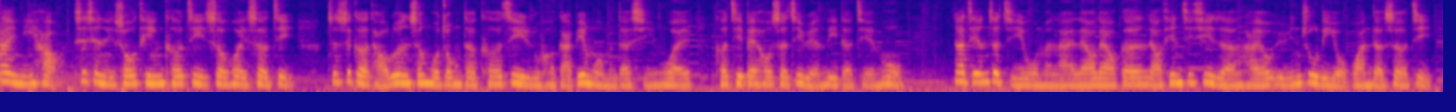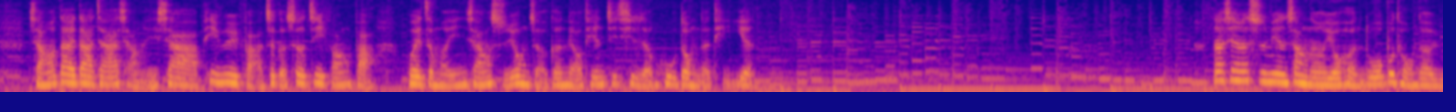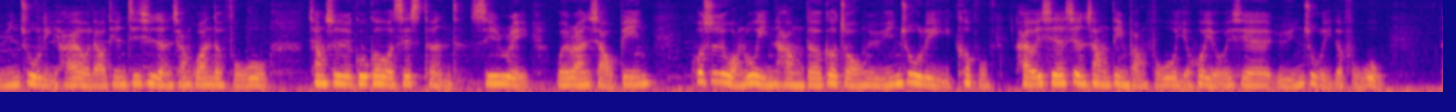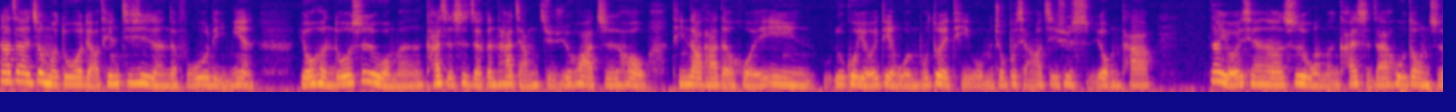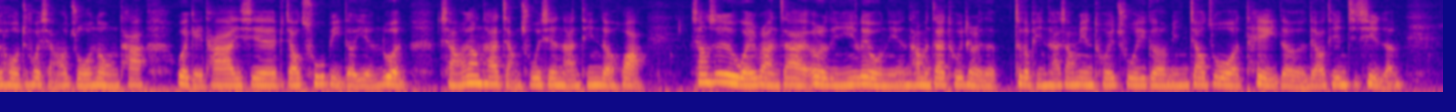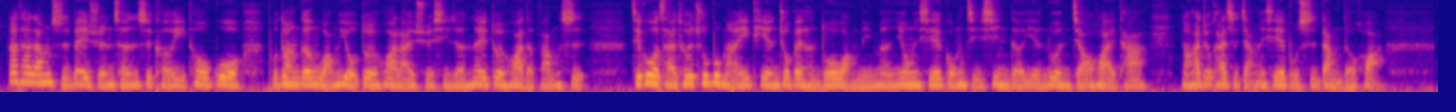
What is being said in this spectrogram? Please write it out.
嗨，你好，谢谢你收听科技社会设计，这是个讨论生活中的科技如何改变我们的行为、科技背后设计原理的节目。那今天这集我们来聊聊跟聊天机器人还有语音助理有关的设计，想要带大家想一下譬喻法这个设计方法会怎么影响使用者跟聊天机器人互动的体验。那现在市面上呢，有很多不同的语音助理，还有聊天机器人相关的服务，像是 Google Assistant、Siri、微软小冰，或是网络银行的各种语音助理客服，还有一些线上订房服务也会有一些语音助理的服务。那在这么多聊天机器人的服务里面，有很多是我们开始试着跟他讲几句话之后，听到他的回应，如果有一点文不对题，我们就不想要继续使用它。那有一些呢，是我们开始在互动之后，就会想要捉弄他，喂给他一些比较粗鄙的言论，想要让他讲出一些难听的话。像是微软在二零一六年，他们在 Twitter 的这个平台上面推出一个名叫做 Tay 的聊天机器人。那他当时被宣称是可以透过不断跟网友对话来学习人类对话的方式。结果才推出不满一天，就被很多网民们用一些攻击性的言论教坏他，然后他就开始讲一些不适当的话。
